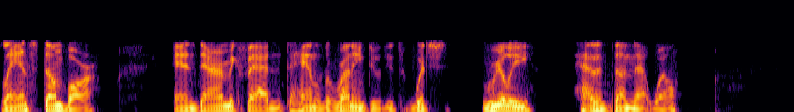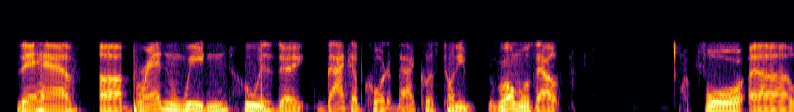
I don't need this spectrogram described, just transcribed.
Lance Dunbar, and Darren McFadden to handle the running duties, which really hasn't done that well. They have uh, Brandon Weeden, who is the backup quarterback because Tony Romo's out for uh,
